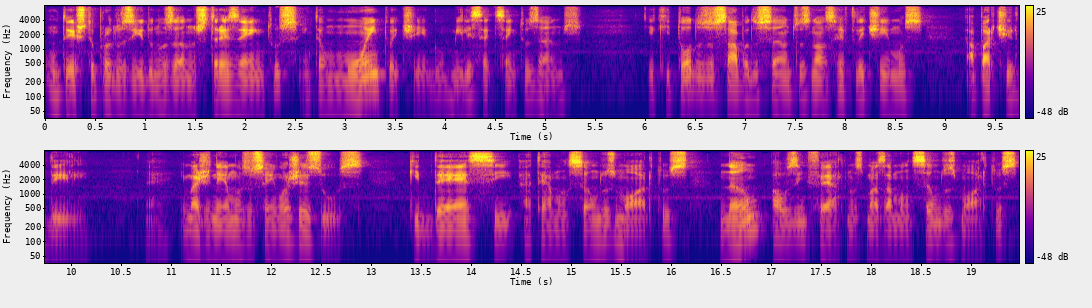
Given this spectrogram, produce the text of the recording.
Um texto produzido nos anos 300, então muito antigo, 1700 anos, e que todos os sábados santos nós refletimos a partir dele. Né? Imaginemos o Senhor Jesus que desce até a mansão dos mortos não aos infernos, mas à mansão dos mortos,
